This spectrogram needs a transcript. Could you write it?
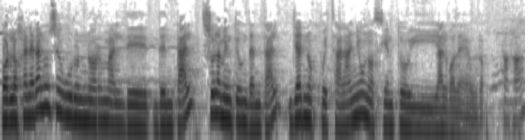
Por lo general, un seguro normal de dental, solamente un dental, ya nos cuesta al año unos ciento y algo de euros. Ajá.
